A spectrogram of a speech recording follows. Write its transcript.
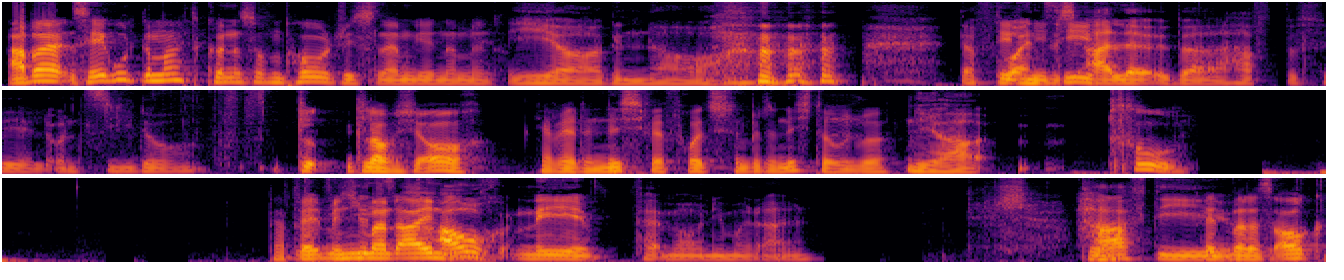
Aber sehr gut gemacht, können es auf den Poetry Slam gehen damit. Ja, genau. da freuen sich Definitiv. alle über Haftbefehl und Sido. Gl Glaube ich auch. Ja, wer denn nicht? Wer freut sich denn bitte nicht darüber? Ja, puh. Da fällt mir niemand ein. Auch, nee, fällt mir auch niemand ein. So, Hafti. Hätten wir das auch.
